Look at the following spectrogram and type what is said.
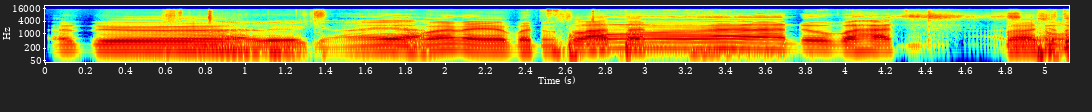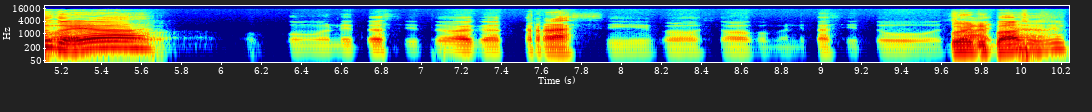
aduh Lalu gimana ya? gimana ya Bandung Selatan Oh, aduh bahas Bahas itu gak ya? komunitas itu agak keras sih kalau soal komunitas itu boleh dibahas sih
